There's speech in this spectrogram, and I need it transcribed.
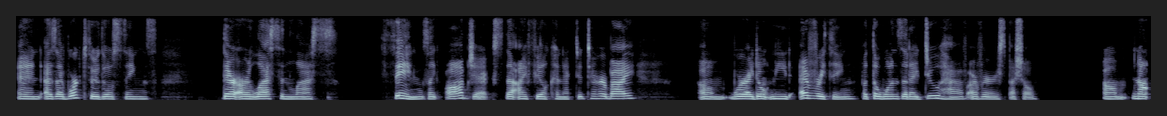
And as I've worked through those things, there are less and less things like objects that I feel connected to her by, um, where I don't need everything, but the ones that I do have are very special. Um, not,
